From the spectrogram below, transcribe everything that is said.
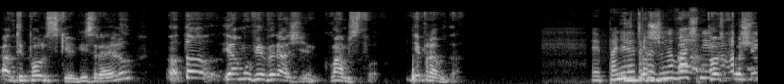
antypolskie w Izraelu, no to ja mówię wyraźnie, kłamstwo, nieprawda. E, panie redaktorze, no właśnie... To, to się,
